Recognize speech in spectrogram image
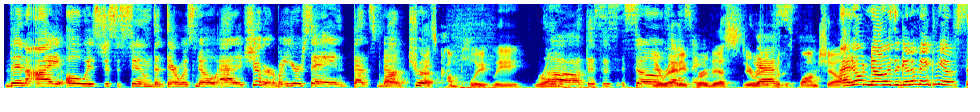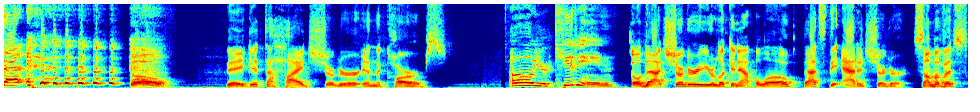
then I always just assumed that there was no added sugar. But you're saying that's not oh, true. That's completely wrong. Oh, this is so. You ready for this? You yes. ready for this bombshell? I don't know. Is it going to make me upset? so they get to hide sugar in the carbs. Oh, you're kidding. So that sugar you're looking at below, that's the added sugar. Some of it's,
